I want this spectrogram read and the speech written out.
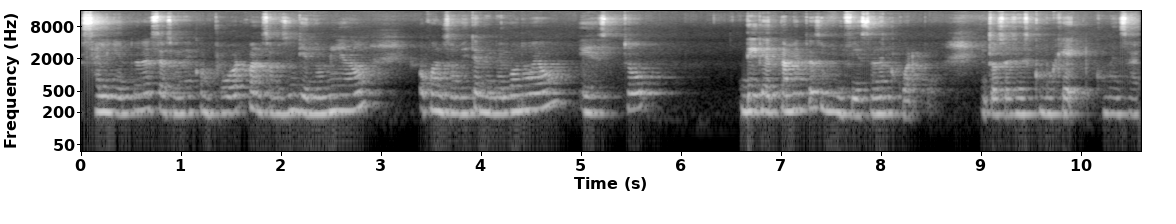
saliendo de nuestra zona de confort, cuando estamos sintiendo miedo o cuando estamos entendiendo algo nuevo, esto directamente se manifiesta en el cuerpo. Entonces es como que comenzar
